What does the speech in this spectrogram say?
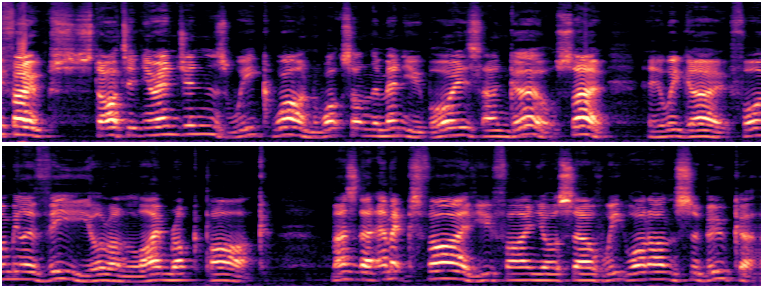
Okay, folks, starting your engines, week one. What's on the menu, boys and girls? So, here we go. Formula V, you're on Lime Rock Park. Mazda MX5, you find yourself week one on Suzuka.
